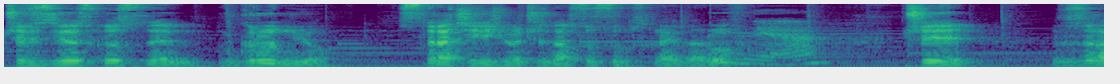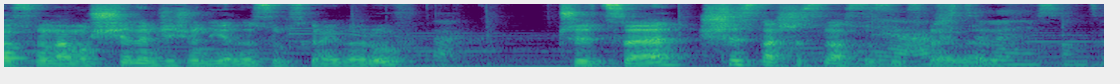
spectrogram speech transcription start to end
Czy w związku z tym w grudniu straciliśmy 13 subskryberów? Nie. Czy wzrosło nam o 71 subskryberów? Tak. Czy C 316 Nie, aż subskryberów? tyle nie sądzę.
